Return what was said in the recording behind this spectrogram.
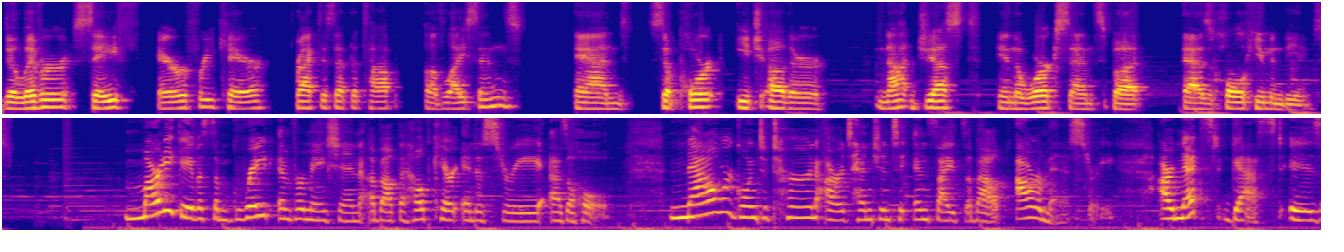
deliver safe, error free care, practice at the top of license, and support each other, not just in the work sense, but as whole human beings. Marty gave us some great information about the healthcare industry as a whole. Now we're going to turn our attention to insights about our ministry. Our next guest is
